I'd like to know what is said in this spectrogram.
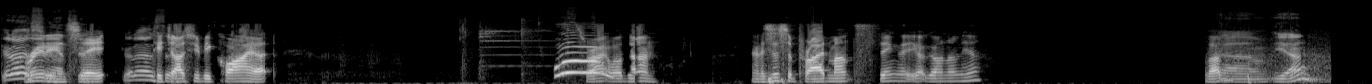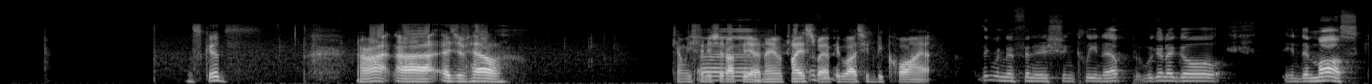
Good answer. Great answer. See, Good answer. teacher asks you to be quiet. That's right, well done. And is this a Pride Month thing that you got going on here? Um, yeah. That's good. Alright, uh, Edge of Hell. Can we finish it up here? Uh, Name a place I where think- people ask you to be quiet. I think we're gonna finish and clean up. We're gonna go in the mosque.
